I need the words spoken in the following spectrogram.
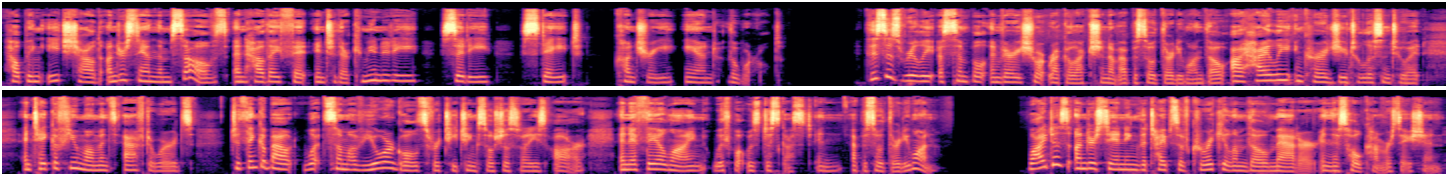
helping each child understand themselves and how they fit into their community, city, state, country, and the world. This is really a simple and very short recollection of episode 31, though I highly encourage you to listen to it and take a few moments afterwards to think about what some of your goals for teaching social studies are and if they align with what was discussed in episode 31. Why does understanding the types of curriculum, though, matter in this whole conversation?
